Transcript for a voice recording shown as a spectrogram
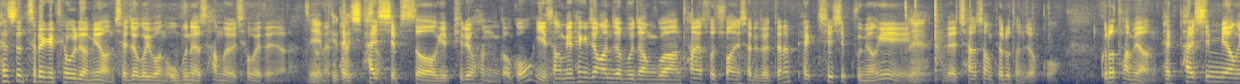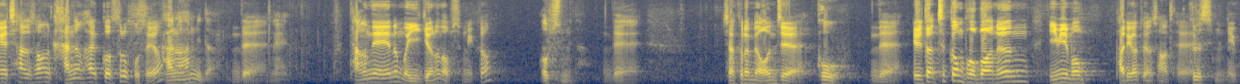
패스트 트랙에 태우려면 재적 의원 5분의 3을 채워야 되잖아요. 네, 그러면 180석. 180석이 필요한 거고 이상민 행정안전부 장관 탄핵 소추안이 처리될 때는 179명이 네. 네, 찬성표를 던졌고 그렇다면 180명의 찬성은 가능할 것으로 보세요? 가능합니다. 네. 네, 당내에는 뭐 이견은 없습니까? 없습니다. 네. 자 그러면 언제? 고. 네. 일단 특검 법안은 이미 뭐 발의가 된 상태이고 그렇습니다. 이제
